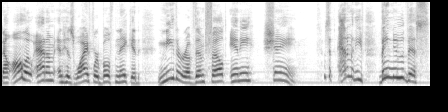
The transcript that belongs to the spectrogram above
Now, although Adam and his wife were both naked, neither of them felt any shame. Listen, Adam and Eve, they knew this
